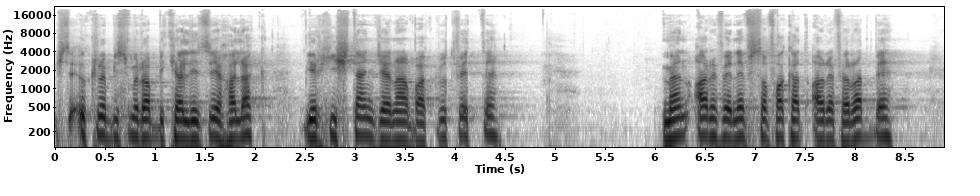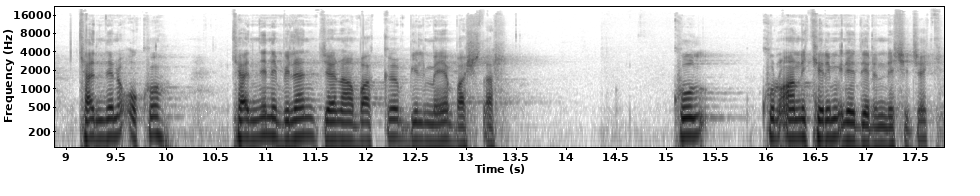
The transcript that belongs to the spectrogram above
İşte ikra bismi rabbikellezi halak bir hiçten Cenab-ı Hak lütfetti. Men arefe nefse fakat arefe rabbe kendini oku. Kendini bilen Cenab-ı Hakk'ı bilmeye başlar. Kul Kur'an-ı Kerim ile derinleşecek.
